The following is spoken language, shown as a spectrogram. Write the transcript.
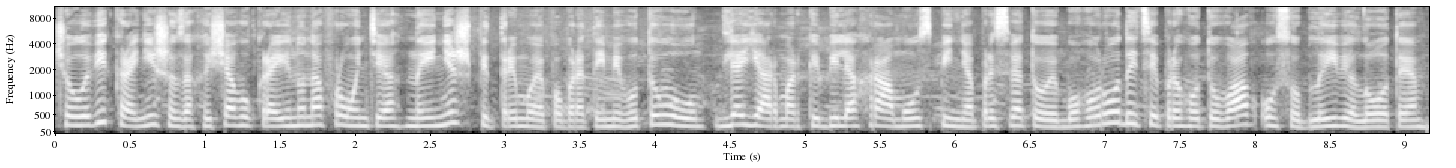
Чоловік раніше захищав Україну на фронті, нині ж підтримує побратимів у тилу. Для ярмарки біля храму Успіння Пресвятої Богородиці приготував особливі лоти.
